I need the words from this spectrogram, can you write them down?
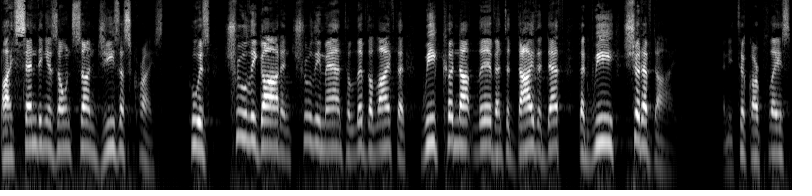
By sending his own son, Jesus Christ, who is truly God and truly man, to live the life that we could not live and to die the death that we should have died. And he took our place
